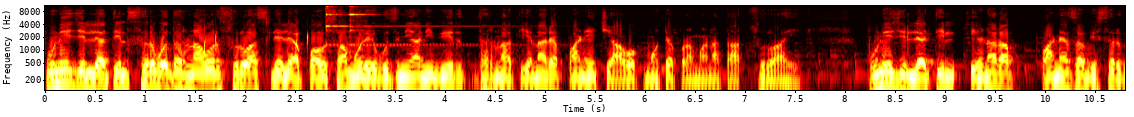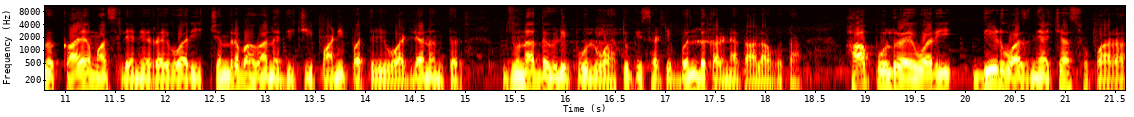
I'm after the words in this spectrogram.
पुणे जिल्ह्यातील सर्व धरणावर सुरू असलेल्या पावसामुळे उजनी आणि वीर धरणात येणाऱ्या पाण्याची आवक मोठ्या प्रमाणात आ- सुरू आहे. पुणे जिल्ह्यातील येणारा पाण्याचा विसर्ग कायम असल्याने रविवारी चंद्रभागा नदीची पाणी पातळी वाढल्यानंतर जुना दगडी पूल वाहतुकीसाठी बंद करण्यात आला होता. हा पूल रविवारी दीड वाजण्याच्या सुपारा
